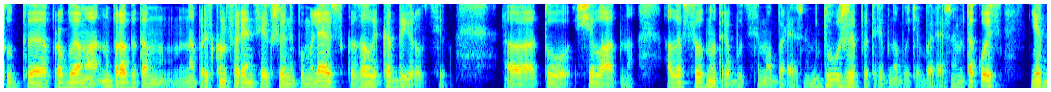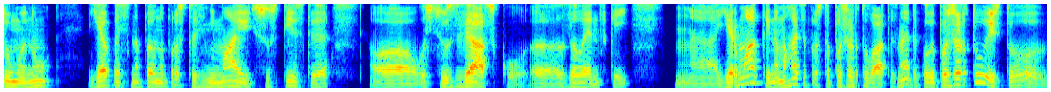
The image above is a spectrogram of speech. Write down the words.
тут е, проблема. Ну, правда, там на прес-конференції, якщо я не помиляюсь, сказали кадировців. То ще ладно, але все одно треба бути цим обережним. Дуже потрібно бути обережним. Так ось, я думаю, ну якось, напевно, просто знімають в суспільстві ось цю зв'язку е, Зеленський. е, Єрмак і намагаються просто пожартувати. Знаєте, коли пожартуєш, то,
